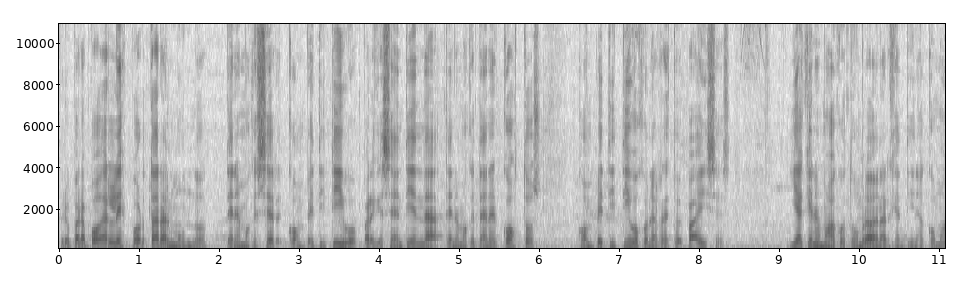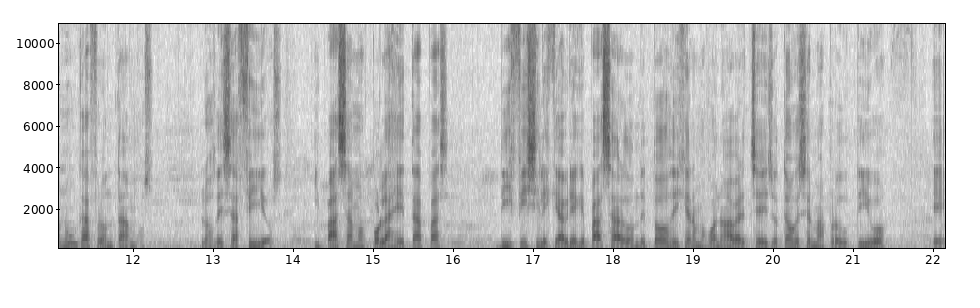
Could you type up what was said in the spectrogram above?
pero para poderle exportar al mundo tenemos que ser competitivos, para que se entienda tenemos que tener costos competitivos con el resto de países. ¿Y a qué nos hemos acostumbrado en Argentina? Como nunca afrontamos los desafíos y pasamos por las etapas difíciles que habría que pasar, donde todos dijéramos, bueno, a ver, che, yo tengo que ser más productivo, eh,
